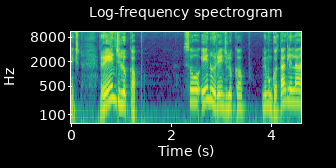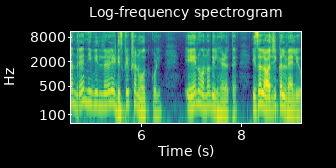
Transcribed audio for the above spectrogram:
next range lookup so ಏನು ರೇಂಜ್ ಲುಕಪ್ ನಿಮಗೆ ಗೊತ್ತಾಗಲಿಲ್ಲ ಅಂದರೆ ನೀವು ಇದರಲ್ಲಿ ಡಿಸ್ಕ್ರಿಪ್ಷನ್ ಓದ್ಕೊಳ್ಳಿ. ಏನು ಅನ್ನೋದು ಇಲ್ಲಿ ಹೇಳುತ್ತೆ. ಇಸ್ ಅ ಲಾಜಿಕಲ್ ವ್ಯಾಲ್ಯೂ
